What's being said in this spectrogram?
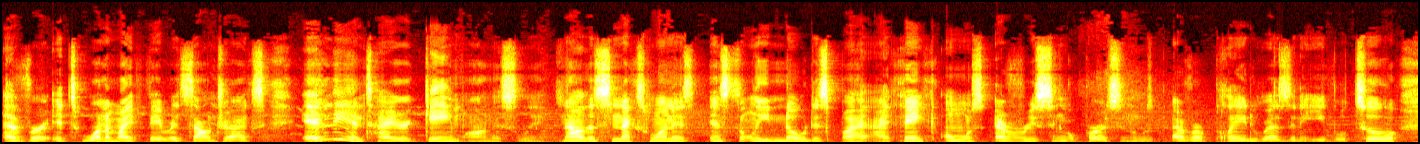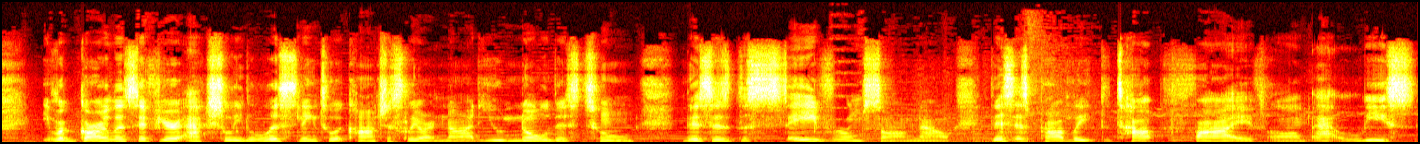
ever. It's one of my favorite soundtracks in the entire game, honestly. Now, this next one is instantly noticed by, I think, almost every single person who's ever played Resident Evil 2. Regardless if you're actually listening to it consciously or not, you know this tune this is the Save Room song. Now, this is probably the top five, um, at least,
